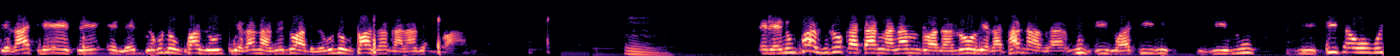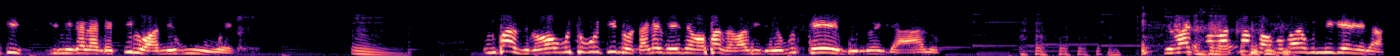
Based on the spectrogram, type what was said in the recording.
bekathethwe and then bekunomfazi ukuthi bekanabentwana bekunomfazi anganabentwana Mm. and then umfazi lo kade anganamntwana lo bekathandaza kuzimu athini zimu ngifisa ukuthi nginikela ngempilo wami kuwe Mm. Umfazi lo ukuthi ukuthi indoda le beyinebafazi ababili bekusithembu into enjalo. Ngibathi abakhambako bayokunikela.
